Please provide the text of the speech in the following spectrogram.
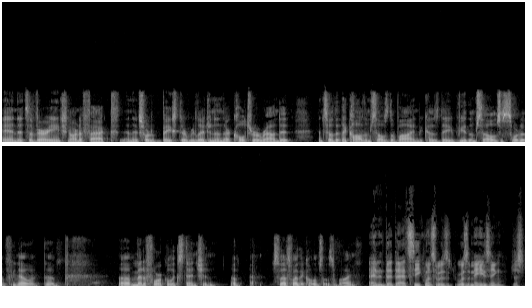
and it's a very ancient artifact, and they've sort of based their religion and their culture around it, and so they call themselves divine because they view themselves as sort of you know the uh, metaphorical extension of that. So that's why they call themselves divine. And that that sequence was was amazing. Just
